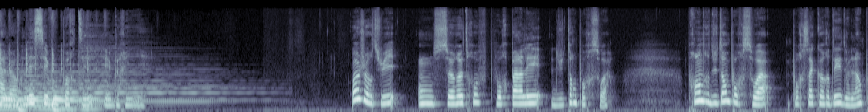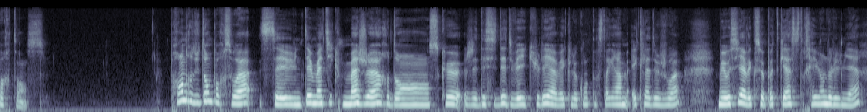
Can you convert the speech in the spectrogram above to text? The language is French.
Alors laissez-vous porter et briller. Aujourd'hui, on se retrouve pour parler du temps pour soi. Prendre du temps pour soi pour s'accorder de l'importance. Prendre du temps pour soi, c'est une thématique majeure dans ce que j'ai décidé de véhiculer avec le compte Instagram Éclat de joie, mais aussi avec ce podcast Rayon de lumière.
